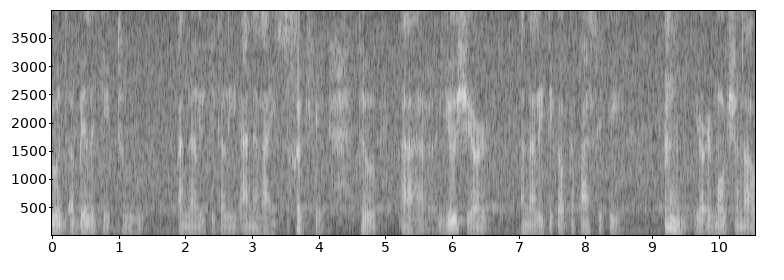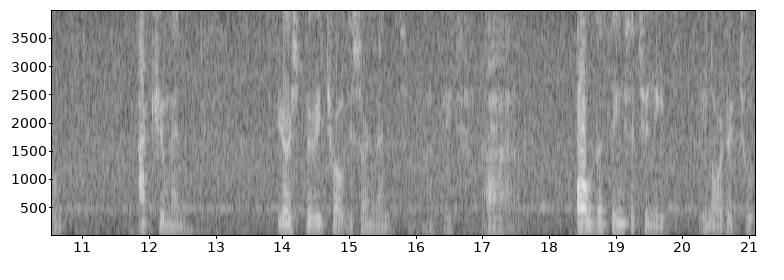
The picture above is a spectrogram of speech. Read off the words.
good ability to analytically analyze, okay, to uh, use your analytical capacity, your emotional acumen, your spiritual discernment, okay, uh, all the things that you need in order to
